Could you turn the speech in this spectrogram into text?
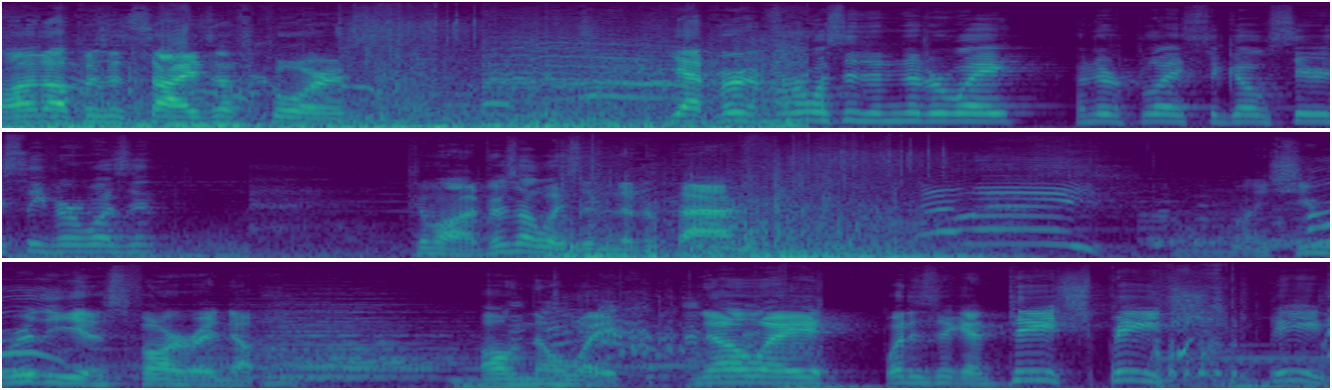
On opposite sides, of course. Yeah, there, there wasn't another way, another place to go. Seriously, there wasn't. Come on, there's always another path. Ellie! Oh my, she really oh. is far right now. Oh no way, no way. What is it again? Peach, Peach, Peach.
